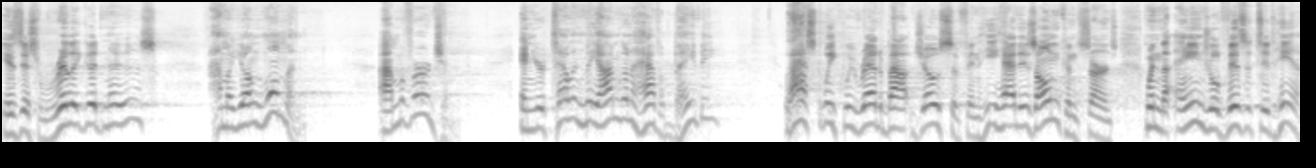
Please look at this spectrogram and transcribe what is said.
Is this really good news? I'm a young woman, I'm a virgin, and you're telling me I'm going to have a baby? Last week we read about Joseph, and he had his own concerns when the angel visited him.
